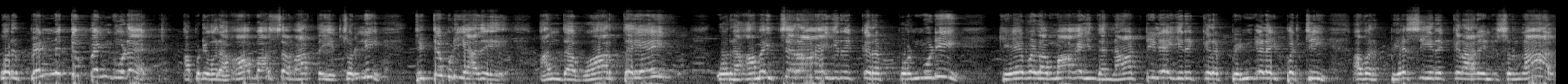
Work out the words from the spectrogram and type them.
ஒரு பெண்ணுக்கு பெண் கூட அப்படி ஒரு ஆபாச வார்த்தையை சொல்லி திட்ட முடியாது. அந்த வார்த்தையை ஒரு அமைச்சராக இருக்கிற பொன்முடி கேவலமாக இந்த நாட்டிலே இருக்கிற பெண்களை பற்றி அவர் பேசியிருக்கிறார் என்று சொன்னால்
